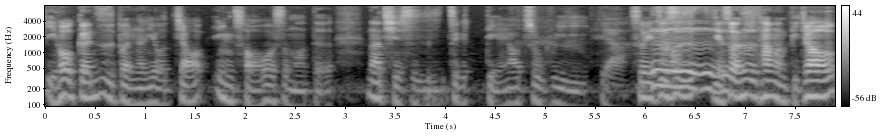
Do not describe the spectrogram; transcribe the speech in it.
以后跟日本人有交应酬或什么的，那其实这个点要注意。呀，所以这是嗯也算是他们比较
